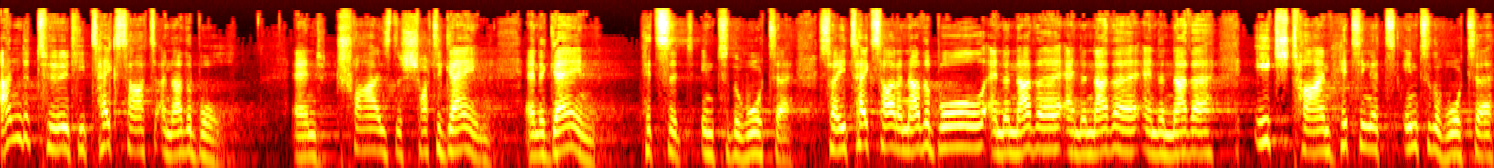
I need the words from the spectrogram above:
Undeterred, he takes out another ball and tries the shot again and again hits it into the water. So he takes out another ball and another and another and another, each time hitting it into the water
